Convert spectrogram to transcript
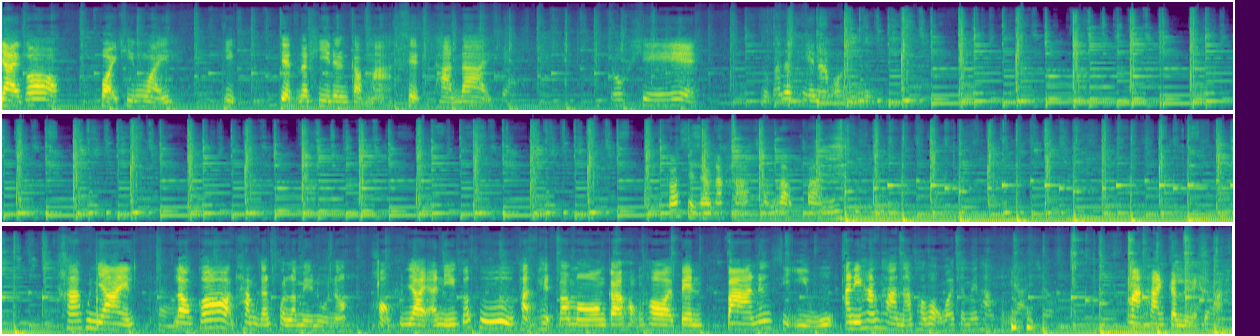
ยายก็ปล่อยทิ้งไว้อีก 7 นาทีเดินกลับมา เสร็จทานได้ โอเค หนูก็จะเทน้ำออกนิดนึงก็เสร็จแล้วนะคะสำหรับปลานึ่งซีอิ๊วค่ะคุณยายค่ะเราก็ทำกันคนละเมนูเนาะ ของคุณยายอันนี้ก็คือผัดเผ็ดปลามองกาของพลอยเป็นปลานึ่งซีอิ๊วอันนี้ห้ามทานนะเพราะบอกว่าจะไม่ทานของยายชอบมาทานกันเลยค่ะ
